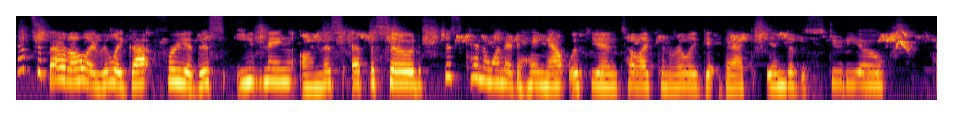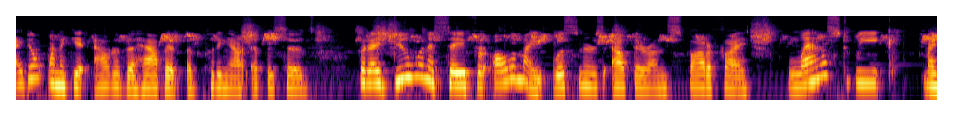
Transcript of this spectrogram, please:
That's about all I really got for you this evening on this episode. Just kind of wanted to hang out with you until I can really get back into the studio I don't want to get out of the habit of putting out episodes, but I do want to say for all of my listeners out there on Spotify, last week my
